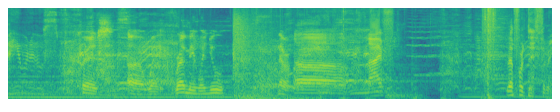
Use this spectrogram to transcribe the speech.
I hear one of those. Chris, uh, wait, Remy, when you, never mind. Uh, knife. Left 4 Dead 3.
